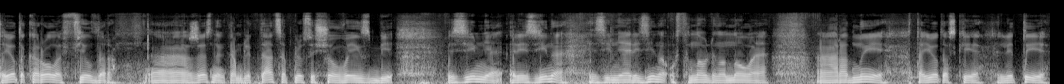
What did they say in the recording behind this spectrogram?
Toyota Corolla Fielder, а, жестная комплектация, плюс еще VXB. Зимняя резина, зимняя резина установлена новая. А, родные тойотовские литые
